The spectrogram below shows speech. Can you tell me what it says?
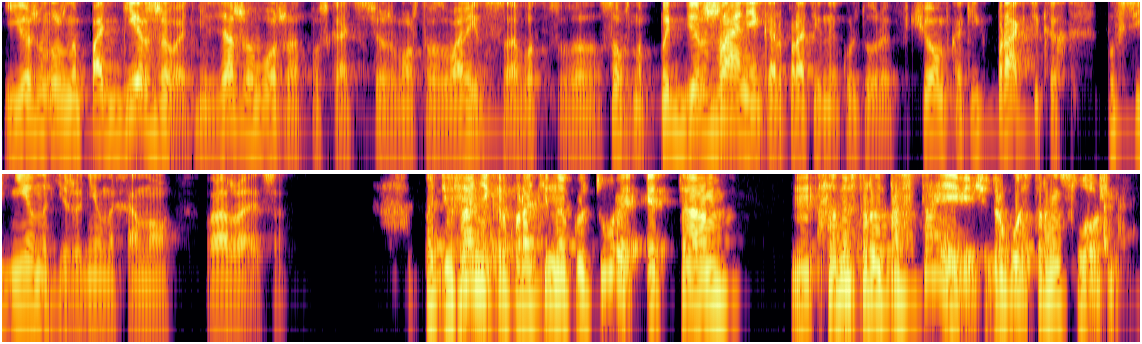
ее же нужно поддерживать, нельзя же же отпускать, все же может развалиться. Вот, э, собственно, поддержание корпоративной культуры, в чем, в каких практиках повседневных, ежедневных оно выражается? Поддержание корпоративной культуры – это, с одной стороны, простая вещь, с другой стороны, сложная.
